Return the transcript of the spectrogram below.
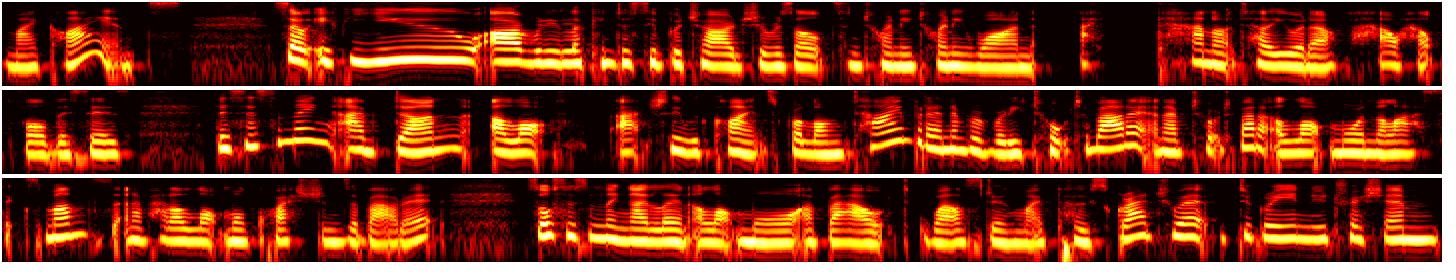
my clients. So if you are really looking to supercharge your results in 2021, I cannot tell you enough how helpful this is. This is something I've done a lot actually with clients for a long time, but I never really talked about it. And I've talked about it a lot more in the last six months, and I've had a lot more questions about it. It's also something I learned a lot more about whilst doing my postgraduate degree in nutrition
